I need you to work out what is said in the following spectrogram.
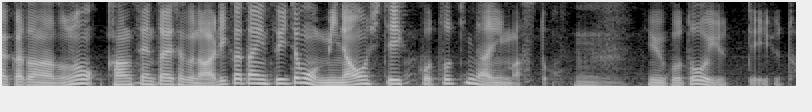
え方などの感染対策の在り方についても見直していくことになりますと。うん。いうことを言っていると、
